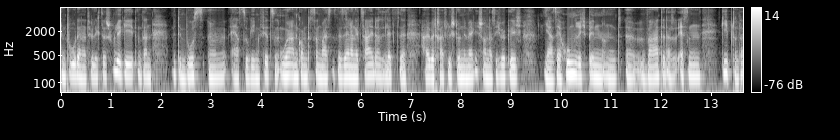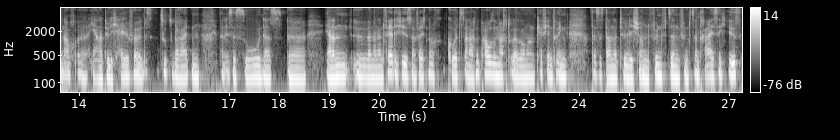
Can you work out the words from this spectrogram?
mein Bruder natürlich zur Schule geht und dann mit dem Bus äh, erst so gegen 14 Uhr ankommt. Das ist dann meistens eine sehr lange Zeit. Also die letzte halbe, dreiviertel Stunde merke ich schon, dass ich wirklich ja sehr hungrig bin und äh, warte, dass es Essen gibt und dann auch äh, ja natürlich helfe, das zuzubereiten. Dann ist es so, dass äh, ja, dann, äh, wenn man dann fertig ist, dann vielleicht noch kurz danach eine Pause macht oder so, noch ein Käffchen trinkt, dass es dann natürlich schon 15, 15.30 ist.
